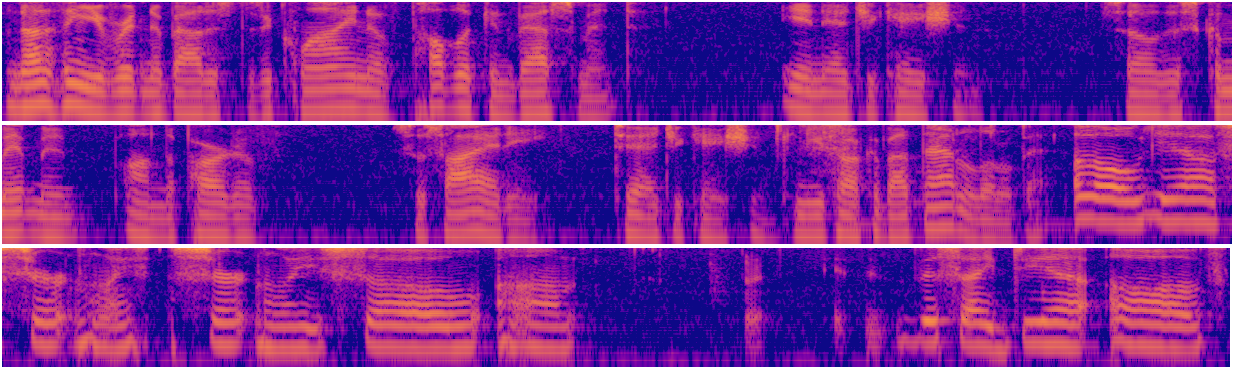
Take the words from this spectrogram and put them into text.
Another thing you've written about is the decline of public investment in education. So, this commitment on the part of society to education. Can you talk about that a little bit? Oh, yeah, certainly, certainly. So, um, this idea of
